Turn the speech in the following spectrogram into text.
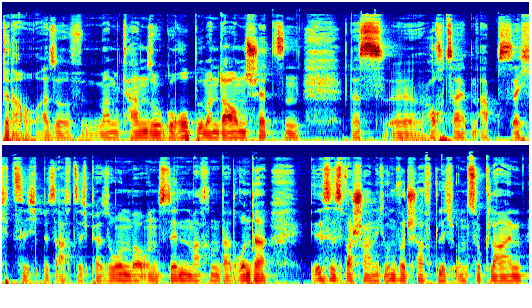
Genau, also man kann so grob über den Daumen schätzen, dass äh, Hochzeiten ab 60 bis 80 Personen bei uns Sinn machen. Darunter ist es wahrscheinlich unwirtschaftlich und zu klein.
